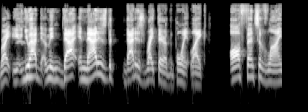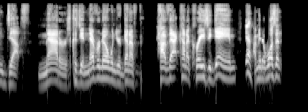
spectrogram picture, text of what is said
Right. You, you had, I mean, that, and that is the, that is right there the point. Like offensive line depth matters because you never know when you're going to have that kind of crazy game. Yeah. I mean, it wasn't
